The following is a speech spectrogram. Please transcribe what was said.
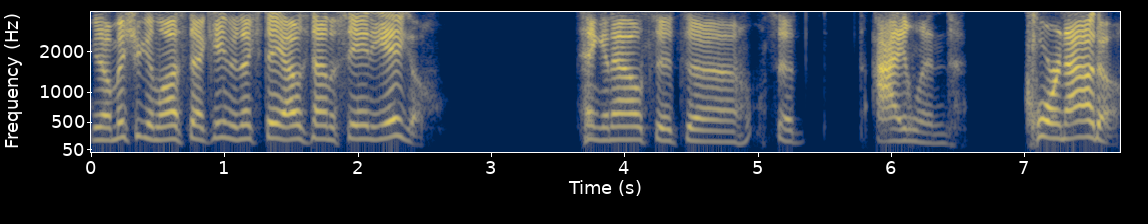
You know, Michigan lost that game. The next day, I was down to San Diego, hanging out at uh, what's that island, Coronado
